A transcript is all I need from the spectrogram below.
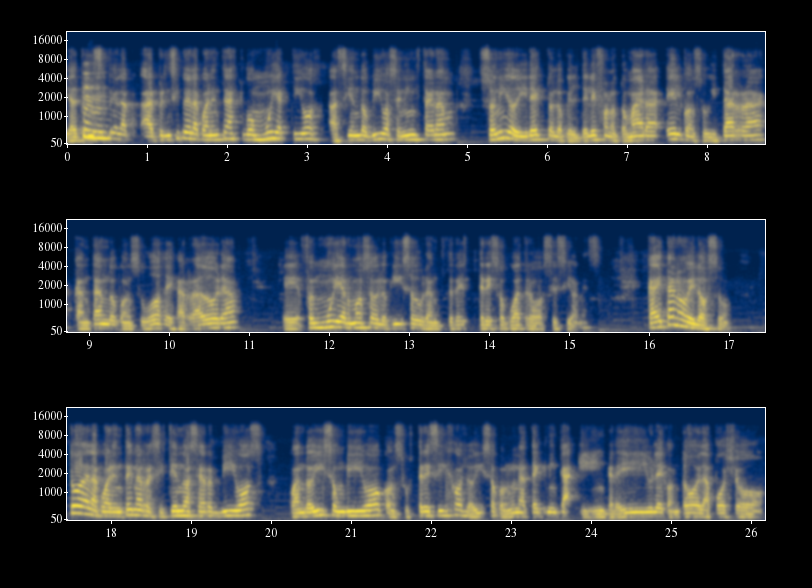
y al principio, de la, al principio de la cuarentena estuvo muy activo haciendo vivos en Instagram, sonido directo, lo que el teléfono tomara, él con su guitarra, cantando con su voz desgarradora. Eh, fue muy hermoso lo que hizo durante tres, o cuatro sesiones. Caetano Veloso, toda la cuarentena resistiendo a hacer vivos. Cuando hizo un vivo con sus tres hijos, lo hizo con una técnica increíble, con todo el apoyo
